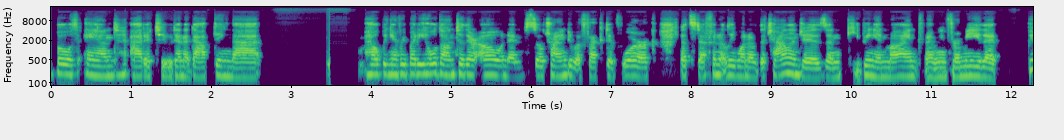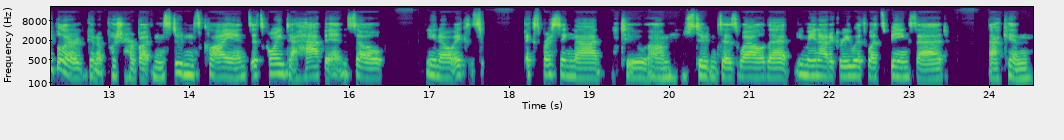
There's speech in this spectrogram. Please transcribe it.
both and attitude and adapting that helping everybody hold on to their own and still trying to effective work that's definitely one of the challenges and keeping in mind i mean for me that people are going to push our buttons students clients it's going to happen so you know it's expressing that to um, students as well that you may not agree with what's being said that can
